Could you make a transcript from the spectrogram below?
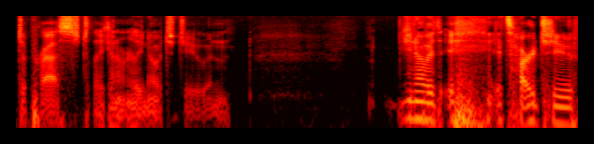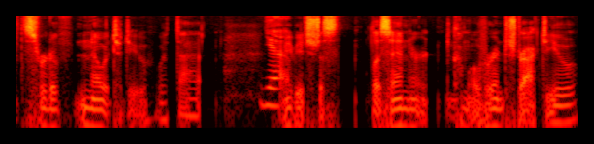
depressed. Like, I don't really know what to do. And, you know, it, it, it's hard to sort of know what to do with that. Yeah. Maybe it's just listen or come over and distract you.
